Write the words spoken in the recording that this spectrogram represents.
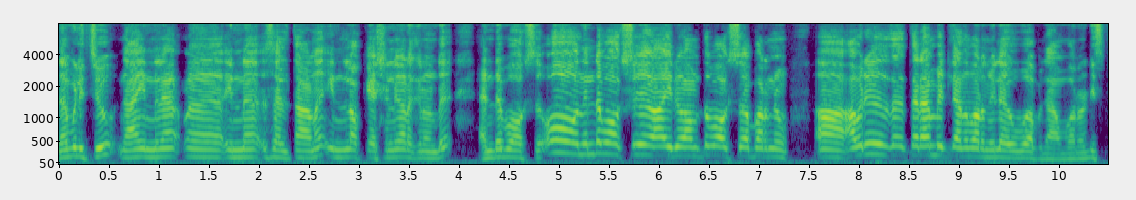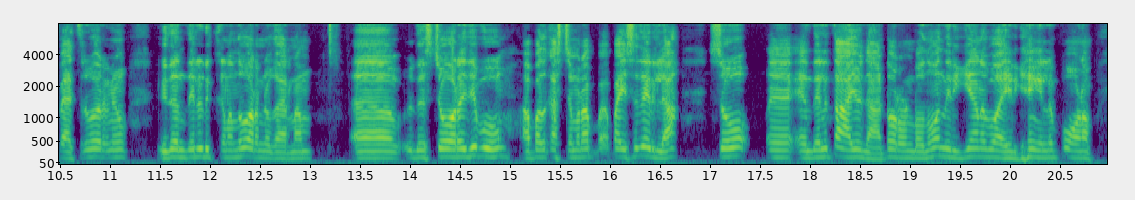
ഞാൻ വിളിച്ചു. ഞാൻ ഇന്ന ഇന്ന സ്ഥലത്താണ് ഇന്ന ലൊക്കേഷനിൽ കിടക്കുന്നുണ്ട് എന്റെ ബോക്സ് ഓ നിന്റെ ബോക്സ് ആ ഇരുപതാമത്തെ ബോക്സ് പറഞ്ഞു. ആ അവർ തരാൻ പറ്റില്ല എന്ന് പറഞ്ഞു ലൈവ്. അപ്പൊ ഞാൻ പറഞ്ഞു ഡിസ്പാച്ചർ പറഞ്ഞു ഇത് എന്തെങ്കിലും എടുക്കണം എന്ന് പറഞ്ഞു. കാരണം ഇത് സ്റ്റോറേജ് പോവും. അപ്പൊ അത് കസ്റ്റമർ പൈസ തരില്ല. സോ എന്തെങ്കിലും തായോ? ഞാൻ ടൊറണ്ടോന്ന് വന്നിരിക്കുകയാണ്. പോയി എനിക്കെങ്കിലും പോണം.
